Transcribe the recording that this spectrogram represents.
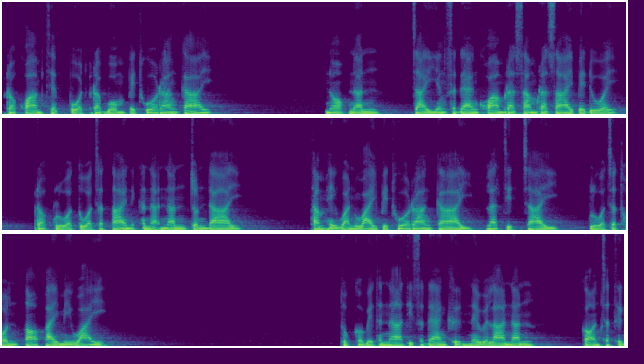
เพราะความเจ็บปวดระบมไปทั่วร่างกาย นอกนั้น ใจยังแสดงความระสำระสายไปด้วย เพราะกลัวตัวจะตายในขณะนั้นจนได้ทำให้หวั่นไหวไปทั่วร่างกายและจิตใจ กลัวจะทนต่อไปไม่ไหว ทุกขเวทนาที่แสดงขึ้นในเวลานั้น ก่อนจะถึง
